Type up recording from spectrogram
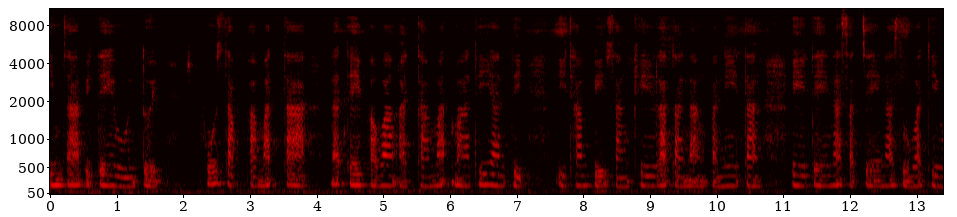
กินจาปิเตโหนตุยผู้สัพปมัตตานาเตภวังอัตถมะมาทิยันติ อิทัมปิสังเครตานังปณีตัง เอเตนะสัจเจนะสุวัติโห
